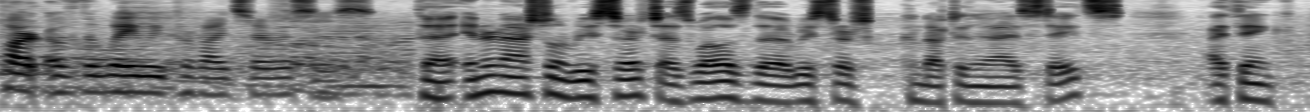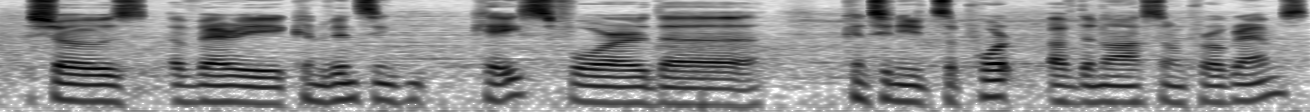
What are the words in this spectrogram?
part of the way we provide services. The international research, as well as the research conducted in the United States, I think shows a very convincing case for the continued support of the naloxone programs.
